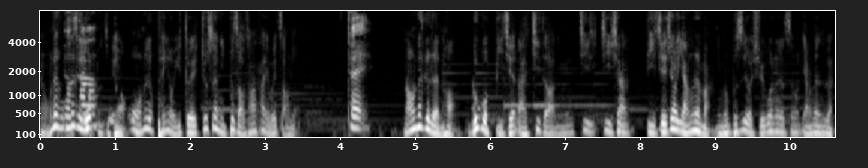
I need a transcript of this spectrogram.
我那个那个有比劫哈，哦，那个朋友一堆，就算你不找他，他也会找你。对。然后那个人哈，如果比劫来，记得啊，你们记记一下，比劫叫阳刃嘛，你们不是有学过那个什么阳刃是吧？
